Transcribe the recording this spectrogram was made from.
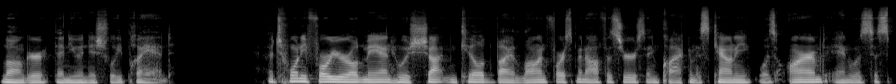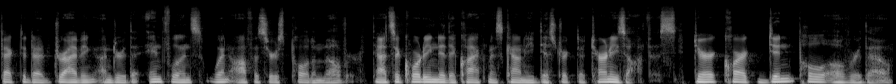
longer than you initially planned. A 24 year old man who was shot and killed by law enforcement officers in Clackamas County was armed and was suspected of driving under the influence when officers pulled him over. That's according to the Clackamas County District Attorney's Office. Derek Clark didn't pull over, though,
